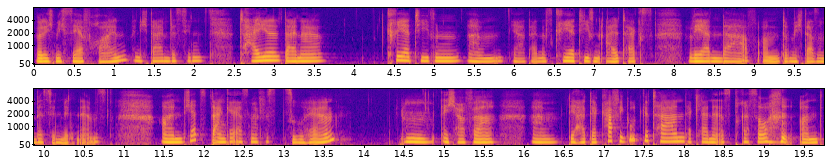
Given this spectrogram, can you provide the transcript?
würde ich mich sehr freuen, wenn ich da ein bisschen Teil deiner kreativen, ähm, ja, deines kreativen Alltags werden darf und du mich da so ein bisschen mitnimmst. Und jetzt danke erstmal fürs Zuhören. Hm, ich hoffe, ähm, dir hat der Kaffee gut getan, der kleine Espresso, und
